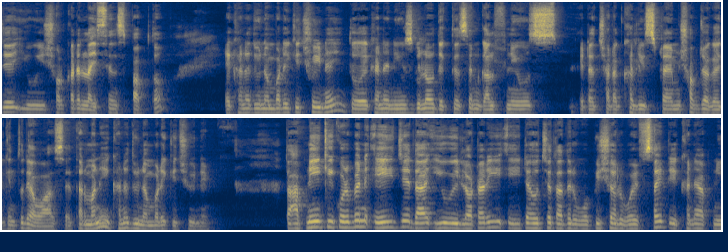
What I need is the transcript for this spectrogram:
যে ইউই সরকারের লাইসেন্স প্রাপ্ত। এখানে দুই নম্বরে কিছুই নেই। তো এখানে নিউজগুলোও দেখতেছেন, গালফ নিউজ, এটা ছাড়া খালি টাইম সব জায়গায় কিন্তু দেওয়া আছে। তার মানে এখানে দুই নম্বরে কিছুই নেই। তো আপনি কি করবেন, এই যে দা ইউই লটারি, এইটা হচ্ছে তাদের অফিসিয়াল ওয়েবসাইট এখানে আপনি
